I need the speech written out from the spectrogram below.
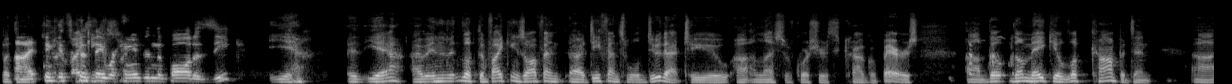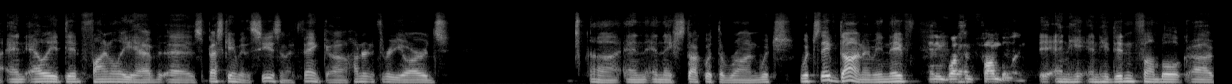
But the, I think it's because they were handing the ball to Zeke. yeah, yeah. I mean, look, the Vikings' offense uh, defense will do that to you uh, unless, of course, you're the Chicago Bears. Um, they'll they'll make you look competent. Uh, and Elliott did finally have uh, his best game of the season, I think, uh, 103 yards. Uh, and and they stuck with the run, which which they've done. I mean, they've and he wasn't fumbling. and he and he didn't fumble. Uh,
